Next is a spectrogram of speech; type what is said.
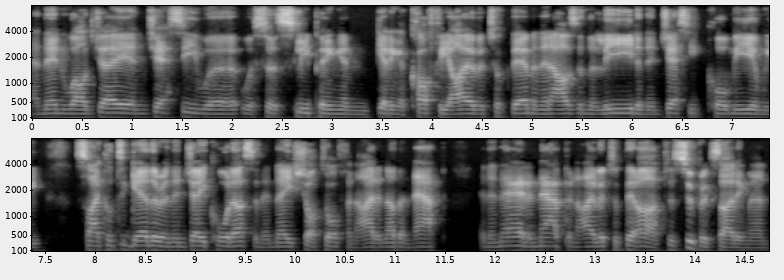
and then while Jay and Jesse were, were sort of sleeping and getting a coffee, I overtook them. And then I was in the lead. And then Jesse called me and we cycled together. And then Jay caught us. And then they shot off and I had another nap. And then they had a nap and I overtook their. Oh, it was super exciting, man.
